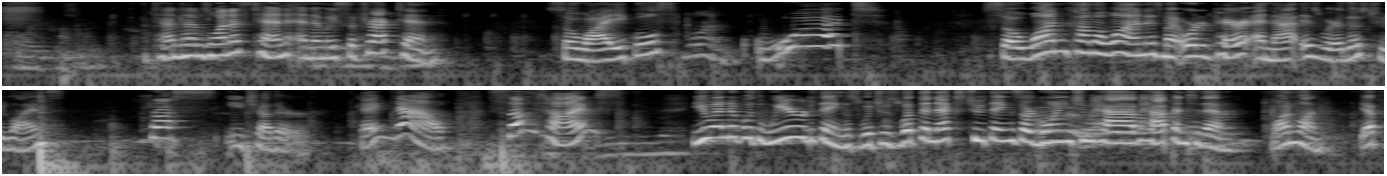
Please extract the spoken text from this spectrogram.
Y equals one. 10 times 1 is 10, and then we subtract 10. So y equals One. what? So 1 comma 1 is my ordered pair, and that is where those two lines cross each other. Okay, now, sometimes you end up with weird things, which is what the next two things are going to have happen to them. 1 1. Yep.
